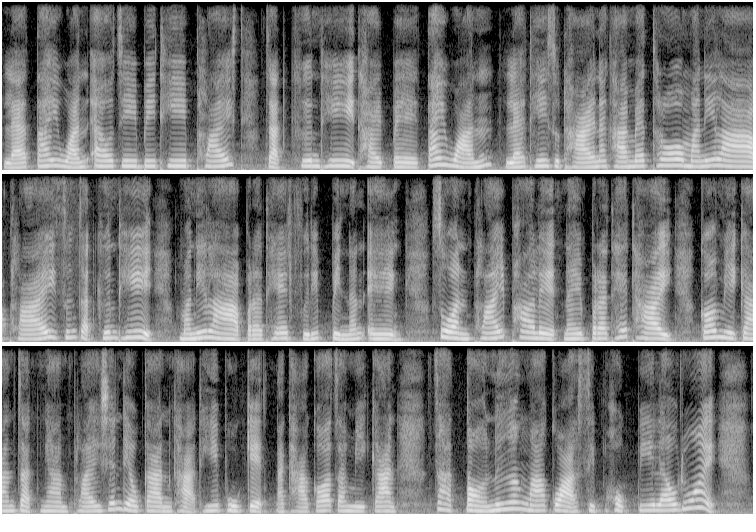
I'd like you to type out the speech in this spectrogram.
และไต้หวัน LGBT Pride จัดขึ้นที่ไทเปไต้หวัน และที่สุดท้ายนะคะ Metro Manila Pride ซึ่งจัดขึ้นที่มานิลาประเทศฟิลิปปินส์นั่นเอง ส่วน Pride Parade ในประเทศไทย ก็มีการจัดงาน Pride เช่นเดียวกันค่ะที่ภูเก็ตนะคะ ก็จะมีการจัดต่อเนื่องมากว่า 16 ปีแล้วด้วย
